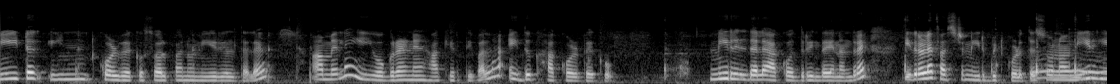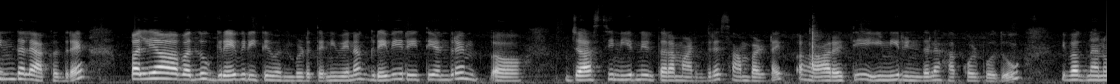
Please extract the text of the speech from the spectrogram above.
ನೀಟಾಗಿ ಹಿಂಡ್ಕೊಳ್ಬೇಕು ಸ್ವಲ್ಪನೂ ನೀರಿಲ್ದಲೆ. ಆಮೇಲೆ ಈ ಒಗ್ಗರಣೆ ಹಾಕಿರ್ತೀವಲ್ಲ ಇದಕ್ಕೆ ಹಾಕ್ಕೊಳ್ಬೇಕು ನೀರಿಲ್ದಲೆ ಹಾಕೋದ್ರಿಂದ ಏನಂದರೆ ಇದರಲ್ಲೇ ಫಸ್ಟ್ ನೀರು ಬಿಟ್ಕೊಳುತ್ತೆ. ಸೊ ನಾವು ನೀರು ಹಿಂದಲೇ ಹಾಕಿದ್ರೆ ಪಲ್ಯ ಬದಲು ಗ್ರೇವಿ ರೀತಿ ಬಂದ್ಬಿಡುತ್ತೆ. ನೀವೇನೋ ಗ್ರೇವಿ ರೀತಿ ಅಂದರೆ ಜಾಸ್ತಿ ನೀರು ನೀರು ಥರ ಮಾಡಿದರೆ ಸಾಂಬಾರು ಟೈಪ್ ಆ ರೀತಿ ಈ ನೀರಿಂದಲೇ ಹಾಕ್ಕೊಳ್ಬೋದು ಇವಾಗ ನಾನು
